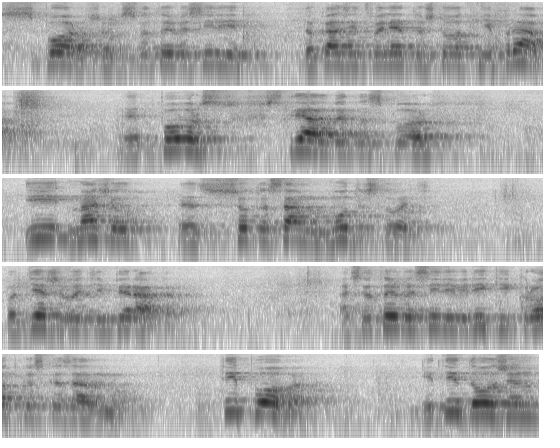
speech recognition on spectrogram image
спор, что святой Василий доказывает Валенту, что он не прав, повар встрял в этот спор и начал что-то сам мудрствовать, поддерживать императора. А святой Василий Великий кротко сказал ему, ты повар, и ты должен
